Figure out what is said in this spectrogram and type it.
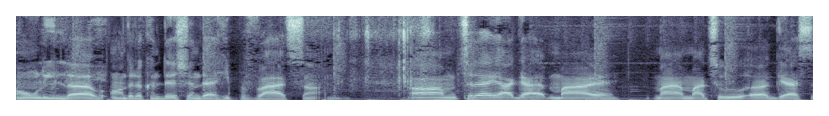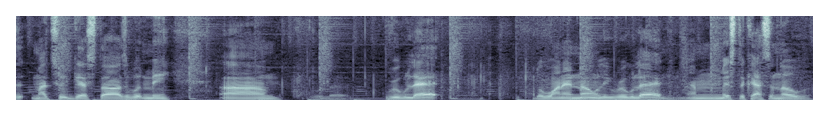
only loved under the condition that he provides something. Um, today I got my my my two uh guests, my two guest stars with me. Um, Roulette, the one and only Roulette. I'm Mr. Casanova.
